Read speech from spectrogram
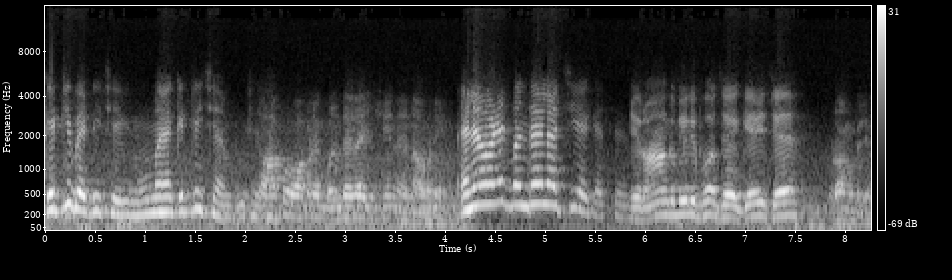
કેટલી બેઠી છે એવી? મોમાયા કેટલી છે એમ પૂછે તો. આપણો આપણે બંધાયેલા છીએ ને એના વડે. એના વડે જ બંધાયેલા છીએ કે છે? એ રોંગ બિલીફો છે કેવી છે? Wrong belief.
